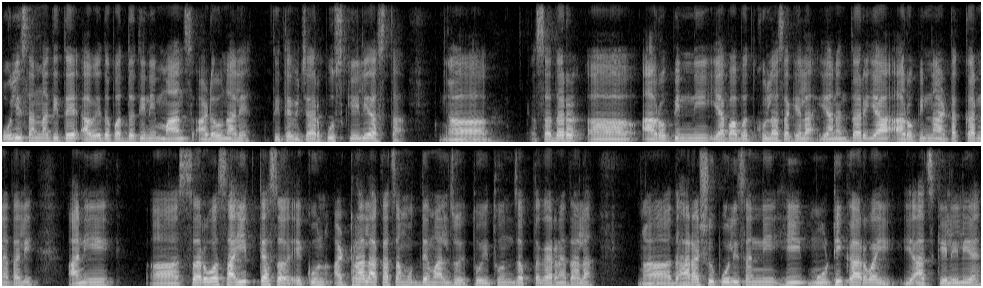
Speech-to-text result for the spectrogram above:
पोलिसांना तिथे अवैध पद्धतीने मांस आढळून आले. तिथे विचारपूस केली असता सदर आरोपींनी याबाबत खुलासा केला. यानंतर या आरोपींना अटक करण्यात आली आणि सर्व साहित्यासह एकूण अठरा लाखाचा मुद्देमाल जो आहे तो इथून जप्त करण्यात आला. धाराशिव पोलिसांनी ही मोठी कारवाई आज केलेली आहे.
